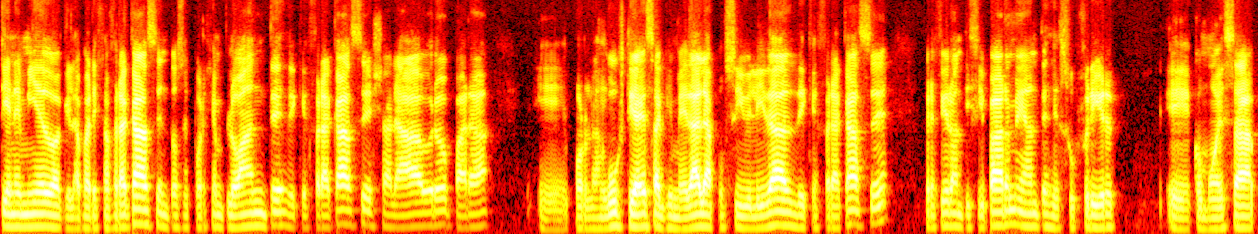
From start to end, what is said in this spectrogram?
tiene miedo a que la pareja fracase, entonces, por ejemplo, antes de que fracase, ya la abro para, eh, por la angustia esa que me da la posibilidad de que fracase, prefiero anticiparme antes de sufrir eh, como esa,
